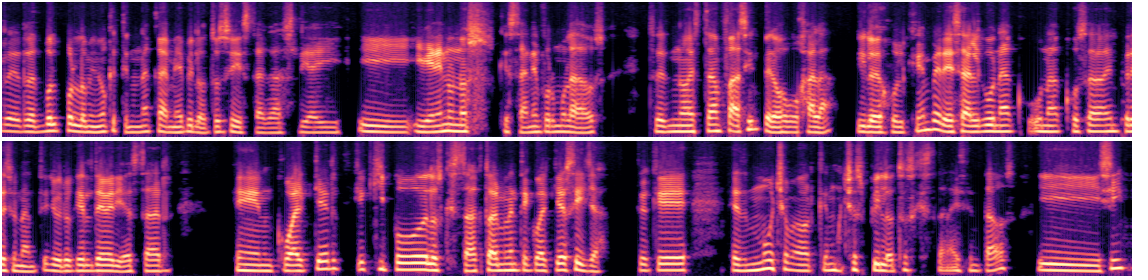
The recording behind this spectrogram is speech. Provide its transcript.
Red Bull por lo mismo que tiene una academia de pilotos y está Gasly ahí y, vienen unos que están en formulados, entonces no es tan fácil, pero ojalá. Y lo de Hulkenberg es alguna una cosa impresionante, yo creo que él debería estar en cualquier equipo de los que está actualmente en cualquier silla. Creo que es mucho mejor que muchos pilotos que están ahí sentados. Y sí,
